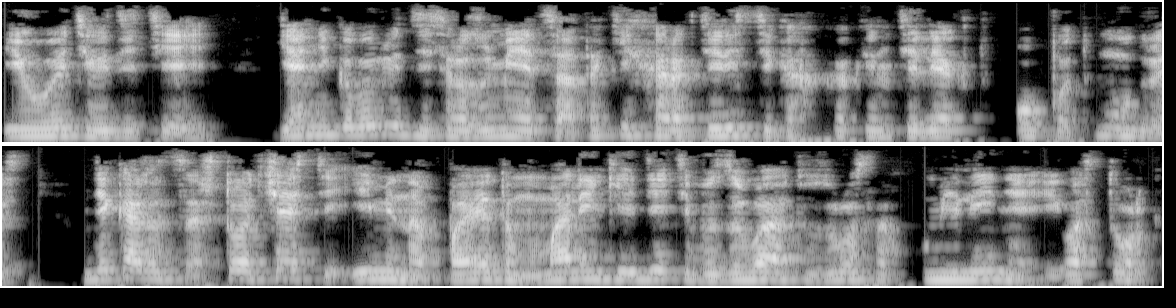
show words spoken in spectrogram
и у этих детей. Я не говорю здесь, разумеется, о таких характеристиках, как интеллект, опыт, мудрость. Мне кажется, что отчасти именно поэтому маленькие дети вызывают у взрослых умиление и восторг.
